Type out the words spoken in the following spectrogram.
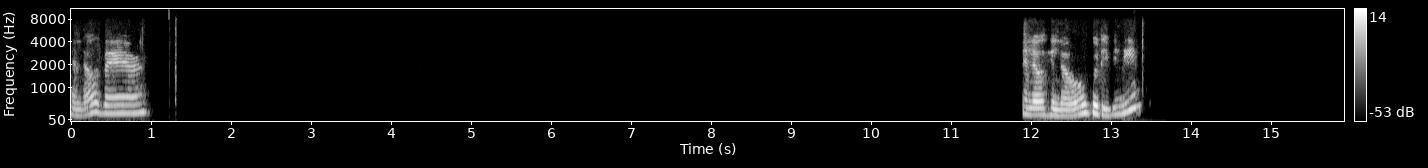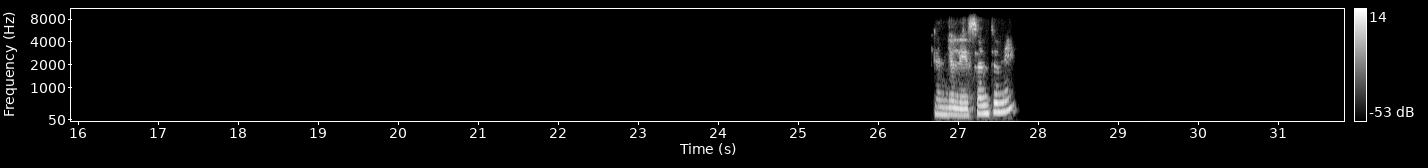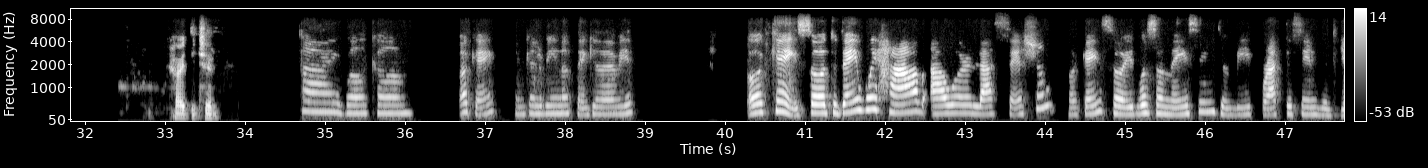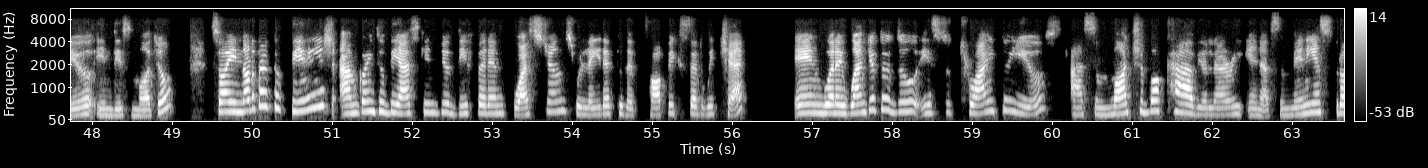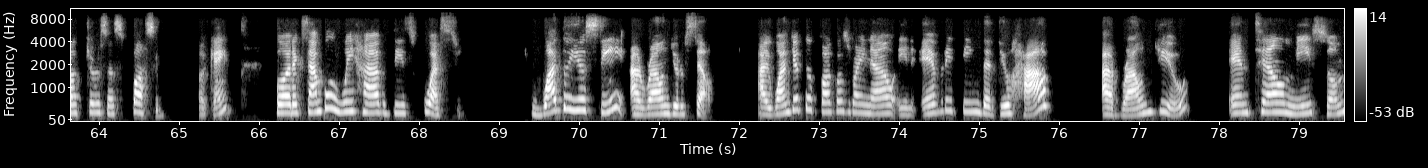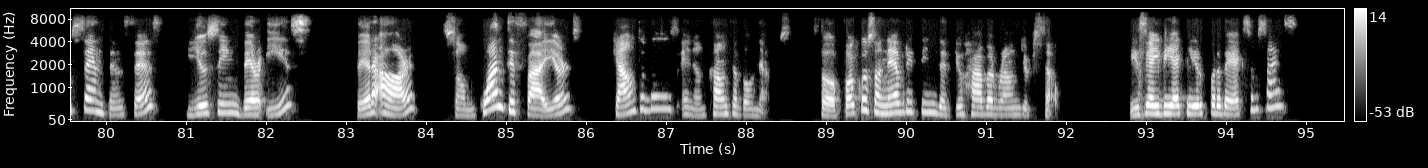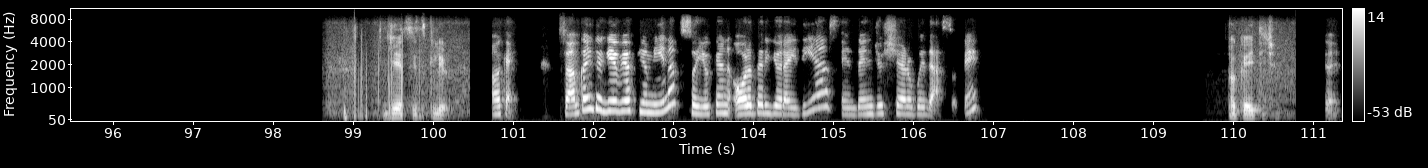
Hello there. Hello, hello, good evening. Can you listen to me? Hi, teacher. Hi, welcome. Okay, thank you, Albino. Thank you, David. Okay, so today we have our last session. Okay, so it was amazing to be practicing with you in this module. So in order to finish, I'm going to be asking you different questions related to the topics that we checked. And what I want you to do is to try to use as much vocabulary and as many structures as possible, okay? For example, we have this question. What do you see around yourself? I want you to focus right now in everything that you have around you and tell me some sentences using there is, there are, some quantifiers, countables and uncountable nouns. So focus on everything that you have around yourself. Is the idea clear for the exercise? Yes, it's clear. Okay, so I'm going to give you a few minutes so you can order your ideas and then you share with us, okay? Okay, teacher. Good.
